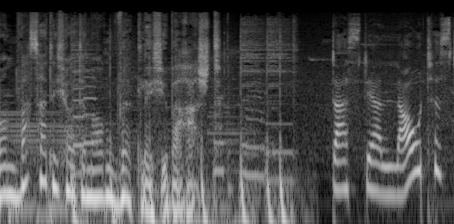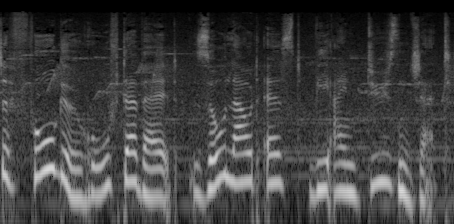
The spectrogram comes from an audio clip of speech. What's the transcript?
Und was hat dich heute Morgen wirklich überrascht? Dass der lauteste Vogelruf der Welt so laut ist wie ein Düsenjet.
